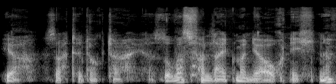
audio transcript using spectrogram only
Ja, sagt der Doktor, ja, sowas verleiht man ja auch nicht, ne?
